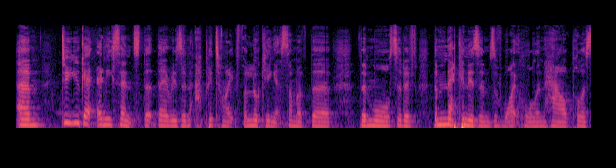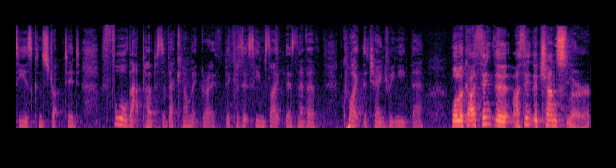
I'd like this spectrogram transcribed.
Um, do you get any sense that there is an appetite for looking at some of the the more sort of the mechanisms of Whitehall and how policy is constructed for that purpose of economic growth because it seems like there's never quite the change we need there. Well, look, I think the I think the chancellor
